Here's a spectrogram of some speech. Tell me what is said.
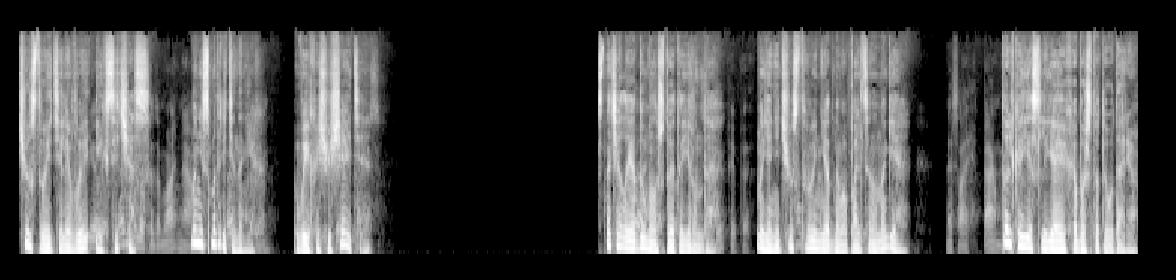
Чувствуете ли вы их сейчас? Но не смотрите на них. Вы их ощущаете? Сначала я думал, что это ерунда, но я не чувствую ни одного пальца на ноге. Только если я их обо что-то ударю.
